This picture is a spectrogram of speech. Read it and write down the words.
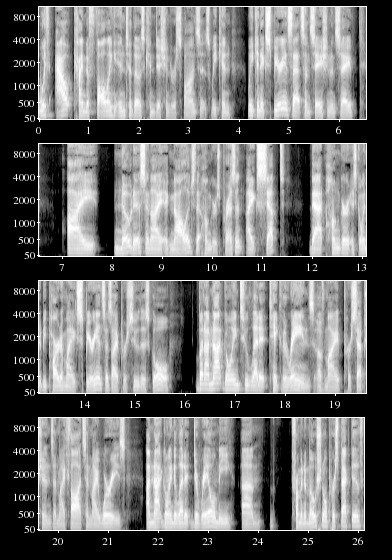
without kind of falling into those conditioned responses. We can we can experience that sensation and say, I notice and I acknowledge that hunger is present. I accept that hunger is going to be part of my experience as I pursue this goal, but I'm not going to let it take the reins of my perceptions and my thoughts and my worries. I'm not going to let it derail me um, from an emotional perspective,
